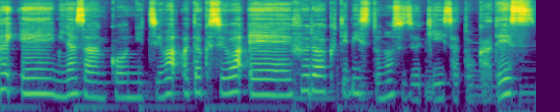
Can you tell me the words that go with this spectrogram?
はい、えー、皆さんこんにちは。私は、えー、フードアクティビストの鈴木さとかです。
